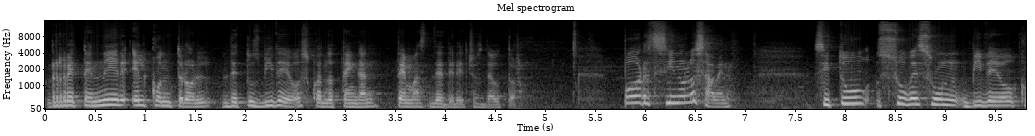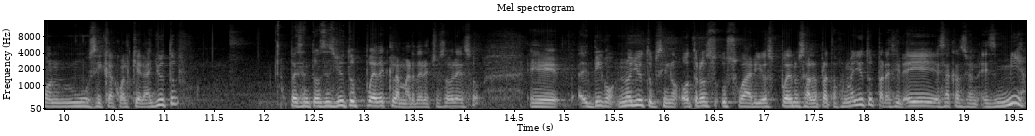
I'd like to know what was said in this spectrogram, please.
retener el control de tus videos cuando tengan temas de derechos de autor. Por si no lo saben, si tú subes un video con música cualquiera a YouTube, pues entonces YouTube puede clamar derechos sobre eso eh, digo, no YouTube, sino otros usuarios pueden usar la plataforma YouTube para decir esa canción es mía.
